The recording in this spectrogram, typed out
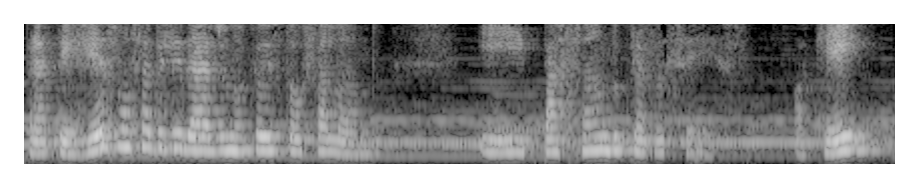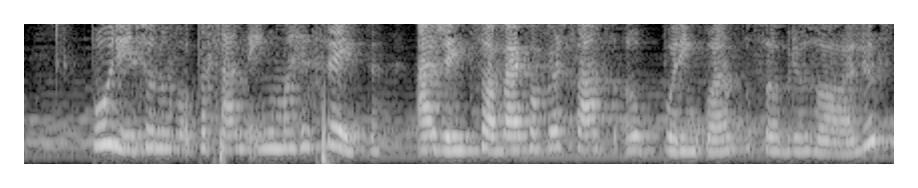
para ter responsabilidade no que eu estou falando e passando para vocês, ok? Por isso eu não vou passar nenhuma receita. A gente só vai conversar por enquanto sobre os olhos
